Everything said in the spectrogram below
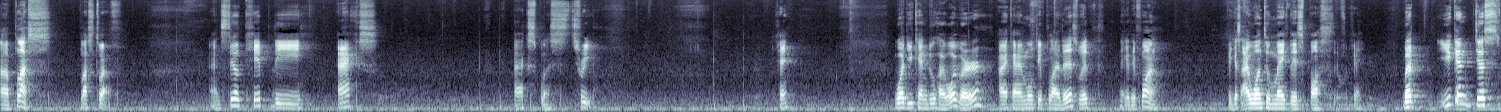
uh, plus, plus 12. And still keep the x, x plus 3. Okay. What you can do, however, I can multiply this with negative 1 because I want to make this positive, okay? But you can just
